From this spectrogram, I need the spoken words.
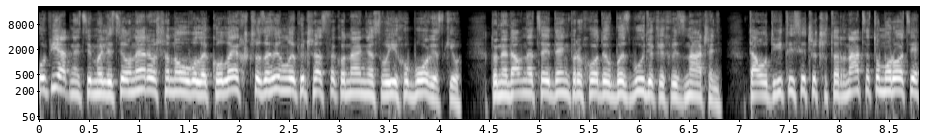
У п'ятниці міліціонери вшановували колег, що загинули під час виконання своїх обов'язків. Донедавна цей день проходив без будь-яких відзначень. Та у 2014 році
